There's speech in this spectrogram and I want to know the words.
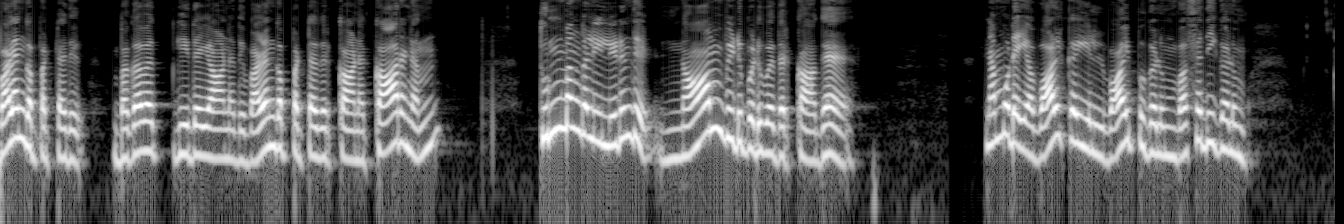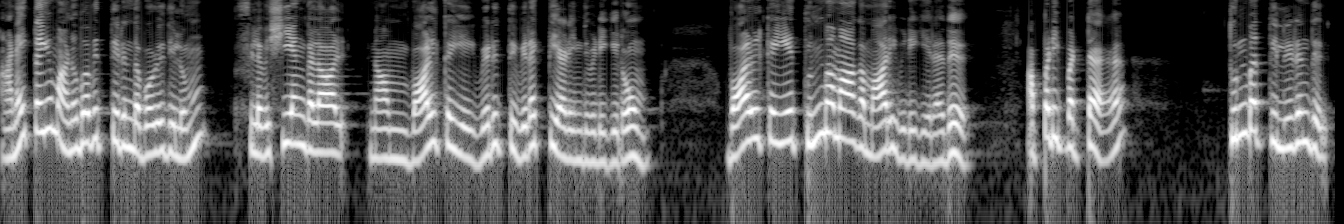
வழங்கப்பட்டது? பகவத்கீதையானது வழங்கப்பட்டதற்கான காரணம் துன்பங்களிலிருந்து நாம் விடுபடுவதற்காக. நம்முடைய வாழ்க்கையில் வாய்ப்புகளும் வசதிகளும் அனைத்தையும் அனுபவித்திருந்த பொழுதிலும் சில விஷயங்களால் நாம் வாழ்க்கையை வெறுத்து விரக்தி அடைந்து விடுகிறோம். வாழ்க்கையே துன்பமாக மாறிவிடுகிறது. அப்படிப்பட்ட துன்பத்திலிருந்து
